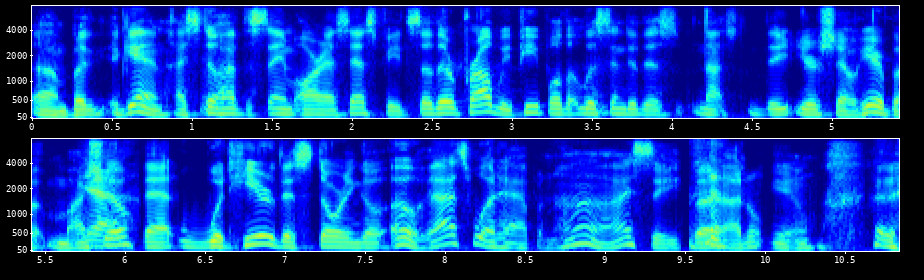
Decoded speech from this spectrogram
Um, but again, I still have the same RSS feed, so there are probably people that listen to this, not the, your show here, but my Yeah. show, that would hear this story and go, "Oh, that's what happened, huh? I see." But I don't, you know,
